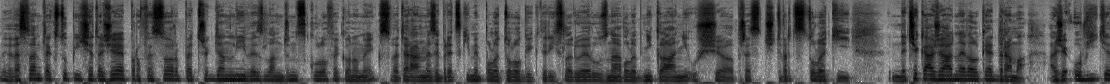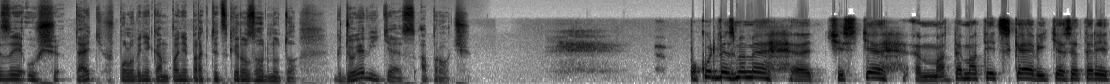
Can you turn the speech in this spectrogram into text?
Vy ve svém textu píšete, že profesor Patrick Dunleavy z London School of Economics, veterán mezi britskými politology, který sleduje různá volební klání už eh, přes čtvrt století, nečeká žádné velké drama a že o vítězi už teď v polovině kampaně prakticky rozhodnuto. Kdo je vítěz a proč? Pokud vezmeme eh, čistě matematické vítěze, tedy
